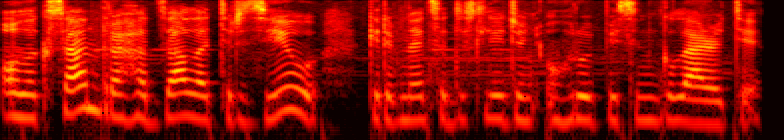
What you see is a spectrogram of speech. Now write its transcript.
Олександра Гадзала Тірзіу, керівниця досліджень у групі Singularity,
